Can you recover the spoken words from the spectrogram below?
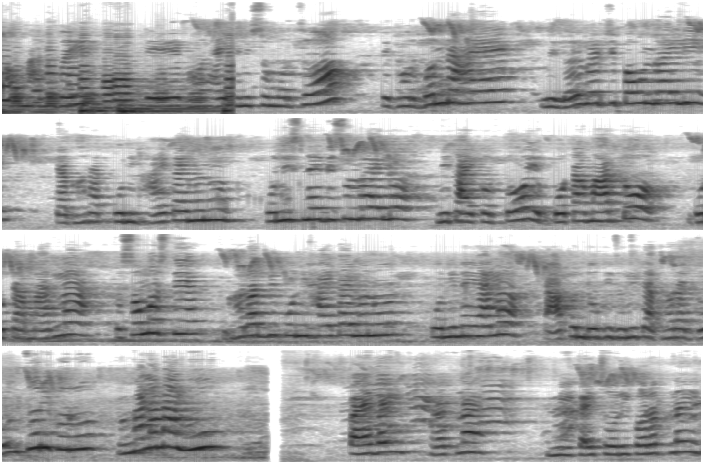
अहो मालूबाई ते घर आहे की नाही समोरचं? ते घर बंद आहे. मी लय वेळची पाहून राहिली. त्या घरात कोणी आहे काय म्हणून? कोणीच नाही दिसून राहिलं. मी काय करतो? एक गोटा मारतो. गोटा मारला तर समजते घरात बी कोणी आहे काय म्हणून? कोणी नाही आलं तर आपण दोघी जणी त्या घरात जाऊन चोरी करू. मग मला मालू पाय बाई रत्ना मी काही चोरी करत नाही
